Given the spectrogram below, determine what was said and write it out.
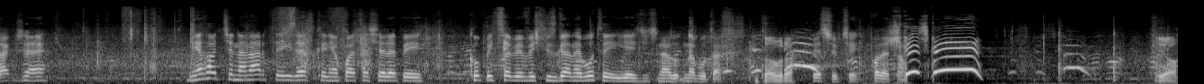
Także nie chodźcie na narty i deskę, nie opłaca się lepiej kupić sobie wyślizgane buty i jeździć na, na butach. Dobra. Jest szybciej, polecam. Szku! Jo.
